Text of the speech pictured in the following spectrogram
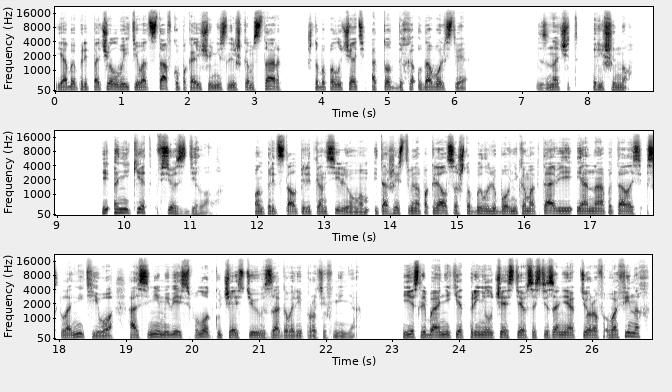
«Я бы предпочел выйти в отставку, пока еще не слишком стар, чтобы получать от отдыха удовольствие». «Значит, решено». И Аникет все сделал. Он предстал перед консилиумом и торжественно поклялся, что был любовником Октавии, и она пыталась склонить его, а с ним и весь флот к участию в заговоре против меня. Если бы Аникет принял участие в состязании актеров в Афинах,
